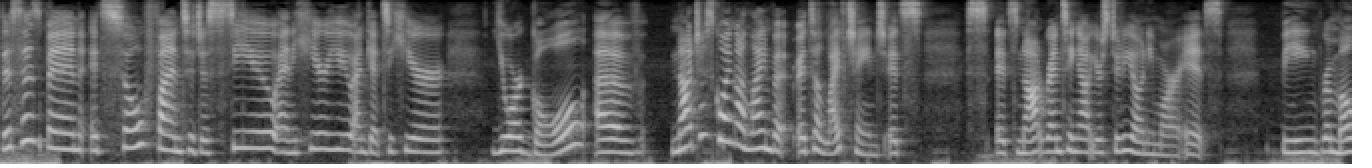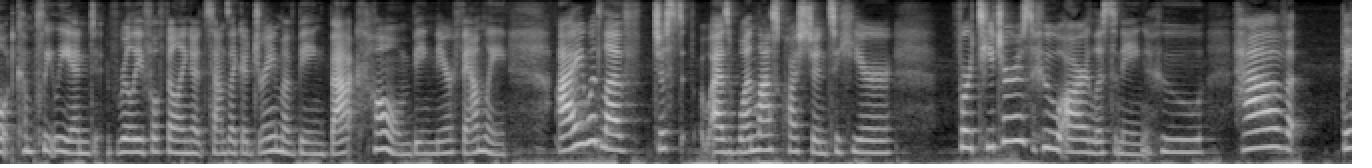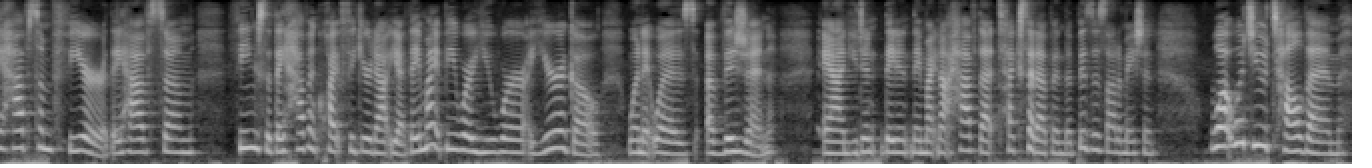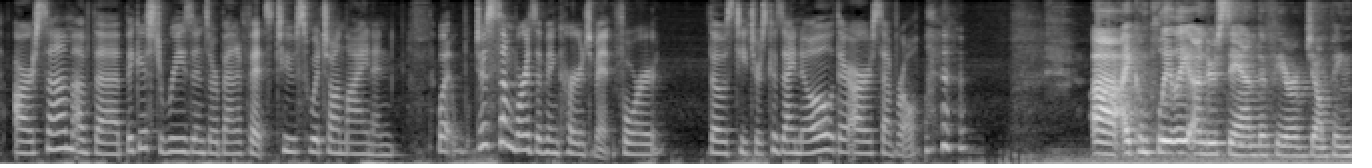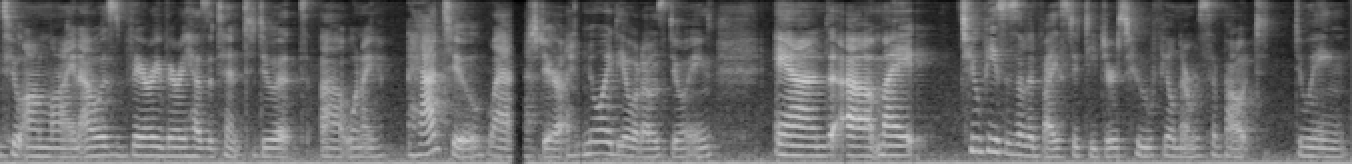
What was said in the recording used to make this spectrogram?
This has been, it's so fun to just see you and hear you and get to hear your goal of not just going online, but it's a life change. It's, it's not renting out your studio anymore. It's being remote completely and really fulfilling it sounds like a dream of being back home, being near family. I would love just as one last question to hear for teachers who are listening who have they have some fear. They have some things that they haven't quite figured out yet. They might be where you were a year ago when it was a vision and you didn't they didn't they might not have that tech set up and the business automation. What would you tell them are some of the biggest reasons or benefits to switch online and what just some words of encouragement for those teachers because I know there are several. Uh, I completely understand the fear of jumping to online. I was very, very hesitant to do it uh, when I had to last year. I had no idea what I was doing. And uh, my two pieces of advice to teachers who feel nervous about doing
